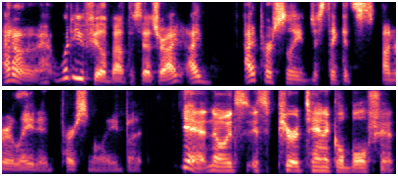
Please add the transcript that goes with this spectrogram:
I don't. What do you feel about this, Ezra? I, I, I personally just think it's unrelated, personally, but Yeah, no, it's it's puritanical bullshit.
